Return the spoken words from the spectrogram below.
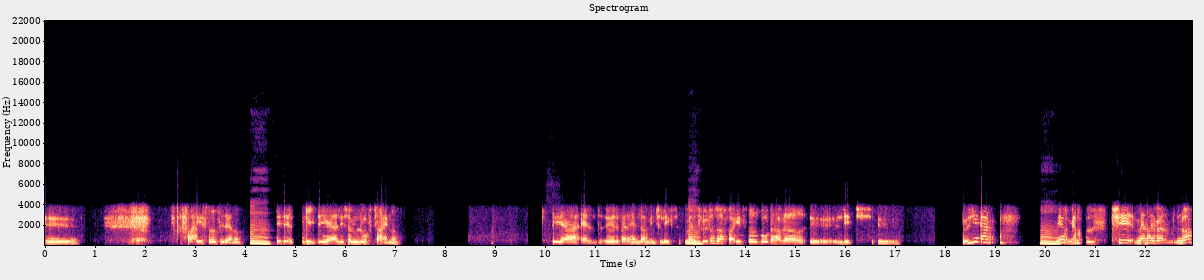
øh, fra et sted til et andet. Mm. Det er den energi, det er ligesom lufttegnet. Det er alt, øh, hvad der handler om intellekt. Man Mm. flytter sig fra et sted, hvor der har været øh, lidt øh, bølgegang, Mm. mere eller mindre, til, man har valgt nok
